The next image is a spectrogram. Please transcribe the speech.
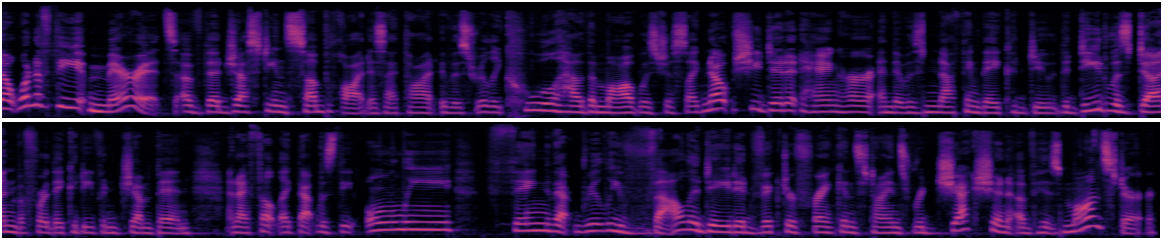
Now, one of the merits of the Justine subplot is I thought it was really cool how the mob was just like, nope, she did it, hang her, and there was nothing they could do. The deed was done before they could even jump in. And I felt like that was the only thing that really validated Victor Frankenstein's rejection of his monster.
